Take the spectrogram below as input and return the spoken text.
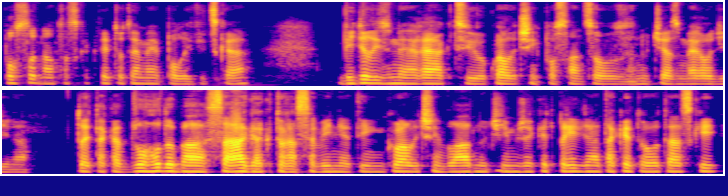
Posledná otázka k tejto téme je politická. Videli sme reakciu koaličných poslancov z hnutia Zmerodina. To je taká dlhodobá sága, ktorá sa vynie tým koaličným vládnutím, že keď príde na takéto otázky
